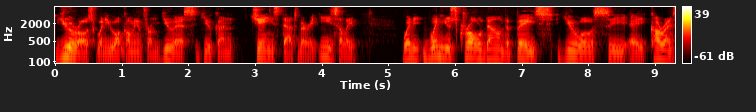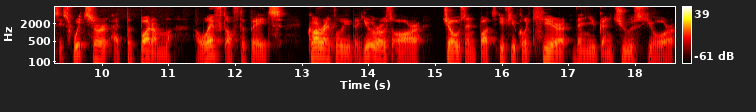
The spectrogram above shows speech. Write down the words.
euros when you are coming from US, you can change that very easily. When, when you scroll down the page, you will see a currency switcher at the bottom left of the page. Currently, the euros are chosen, but if you click here, then you can choose your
